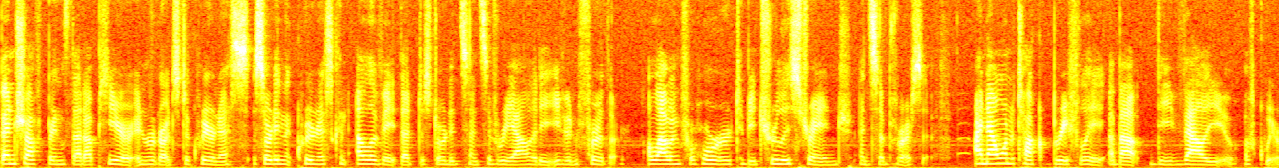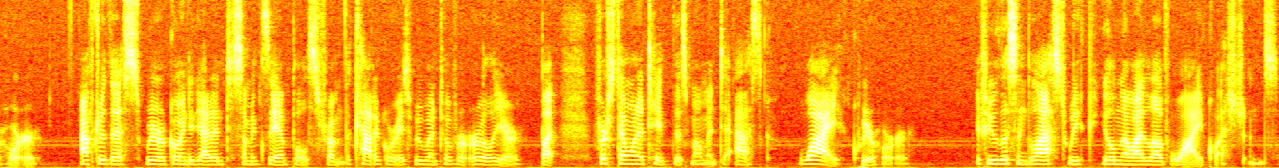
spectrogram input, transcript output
Benshoff brings that up here in regards to queerness, asserting that queerness can elevate that distorted sense of reality even further, allowing for horror to be truly strange and subversive. I now want to talk briefly about the value of queer horror. After this, we are going to get into some examples from the categories we went over earlier, but first I want to take this moment to ask why queer horror? If you listened last week, you'll know I love why questions.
